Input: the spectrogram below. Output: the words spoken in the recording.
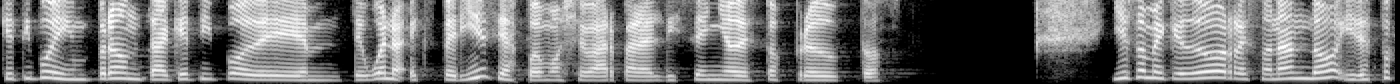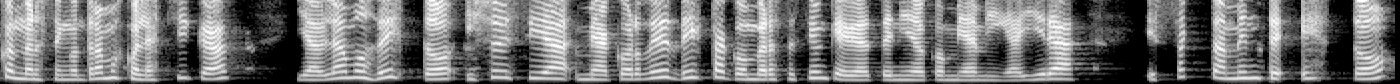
¿Qué tipo de impronta, qué tipo de, de bueno, experiencias podemos llevar para el diseño de estos productos? Y eso me quedó resonando y después cuando nos encontramos con las chicas, y hablamos de esto y yo decía, me acordé de esta conversación que había tenido con mi amiga y era exactamente esto,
